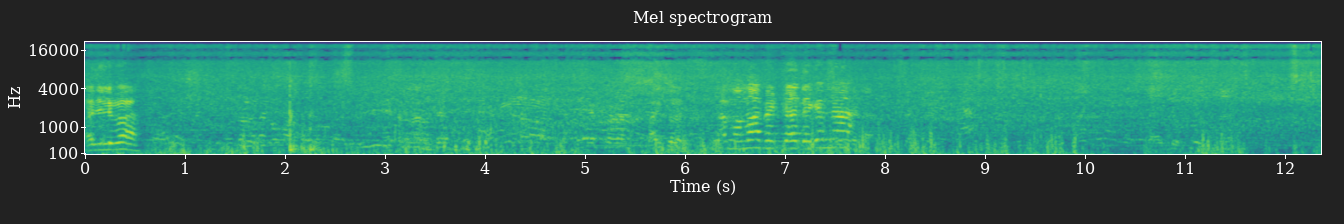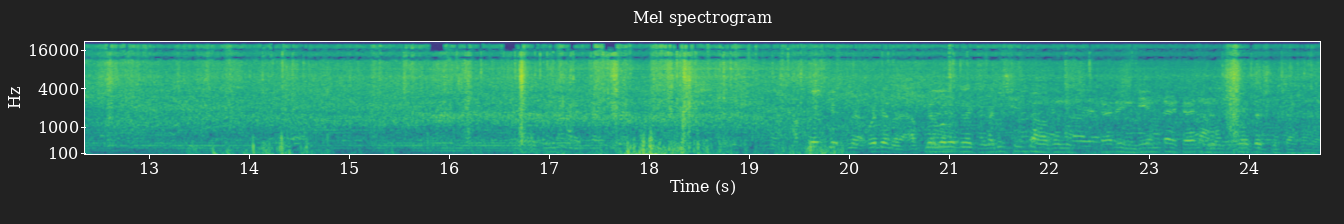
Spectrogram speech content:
আজিলিবা মামা বেটা দেখেন না। আপনার মনে করে খালি চিন্তা হবে না। এটা ইন্ডিয়ানটা, এটা আমাদের মধ্যে চিন্তা হবে।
